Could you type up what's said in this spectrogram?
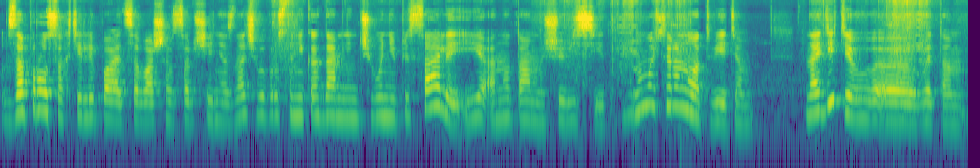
в запросах телепается ваше сообщение, значит, вы просто никогда мне ничего не писали, и оно там еще висит. Ну, мы все равно ответим. Найдите в, э, в этом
